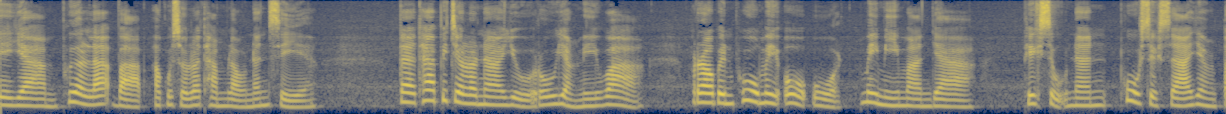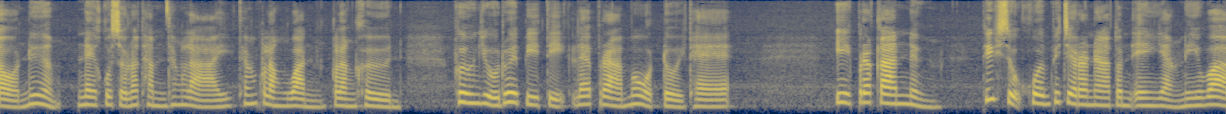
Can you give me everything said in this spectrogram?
ยายามเพื่อละบาปอากุศลธรรมเหล่านั้นเสีย แต่ถ้าพิจารณาอยู่รู้อย่างนี้ว่า เราเป็นผู้ไม่โอ้อวด ไม่มีมารยา ภิกษุนั้นผู้ศึกษาอย่างต่อเนื่องในกุศลธรรมทั้งหลาย ทั้งกลางวันกลางคืน พึงอยู่ด้วยปีติและปราโมทโดยแท้ อีกประการหนึ่ง ภิกษุควรพิจารณาตนเองอย่างนี้ว่า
